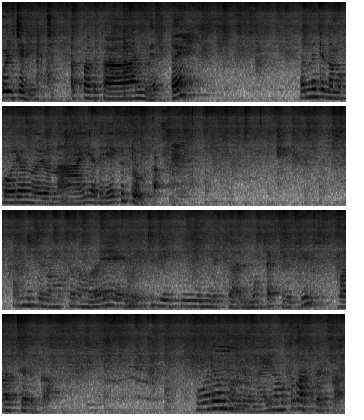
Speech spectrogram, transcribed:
വെളിച്ചെണ്ണ വെച്ച് അപ്പോൾ അത് കാഞ്ഞ് വരട്ടെ. എന്നിട്ട് നമുക്ക് ഓരോന്നോരോന്നായി അതിലേക്ക് ഇട്ട് കൊടുക്കാം. എന്നിട്ട് നമുക്ക് നമ്മുടെ വെയിറ്റ് കേക്ക് എന്ന് വെച്ചാൽ മുട്ടക്കേക്ക് വറുത്തെടുക്കാം. ഓരോന്നോരോന്നായി നമുക്ക് വറുത്തെടുക്കാം.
